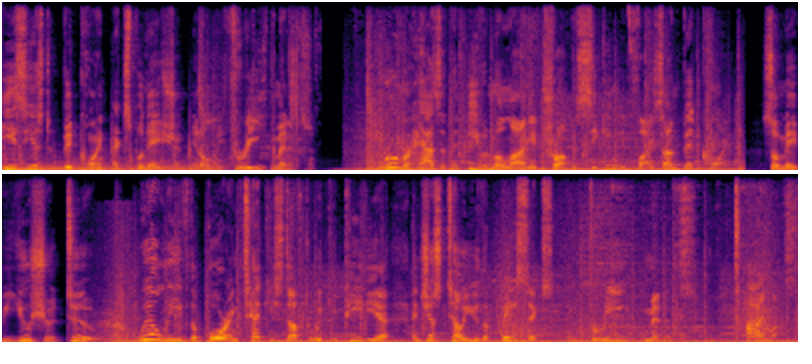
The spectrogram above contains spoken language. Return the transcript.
easiest Bitcoin explanation in only three minutes. Rumor has it that even Melania Trump is seeking advice on Bitcoin. So maybe you should too. We'll leave the boring techie stuff to Wikipedia and just tell you the basics in three minutes. Time us.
